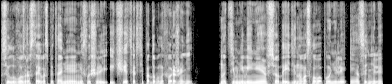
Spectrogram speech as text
в силу возраста и воспитания не слышали и четверти подобных выражений. Но тем не менее все до единого слова поняли и оценили.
